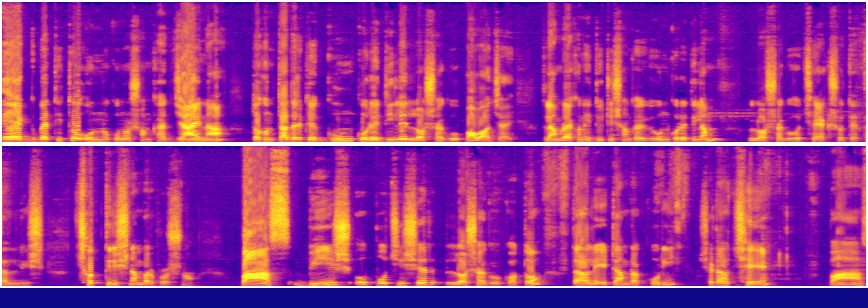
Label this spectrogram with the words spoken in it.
এক ব্যতীত অন্য কোনো সংখ্যা যায় না, তখন তাদেরকে গুণ করে দিলে লসাগু পাওয়া যায়। তাহলে আমরা এখন এই দুইটি সংখ্যাকে গুণ করে দিলাম। লসাগু হচ্ছে একশো তেতাল্লিশ। ছত্রিশ নম্বর প্রশ্ন। পাঁচ, বিশ ও পঁচিশের লসাগু কত? তাহলে এটা আমরা করি, সেটা হচ্ছে পাঁচ,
